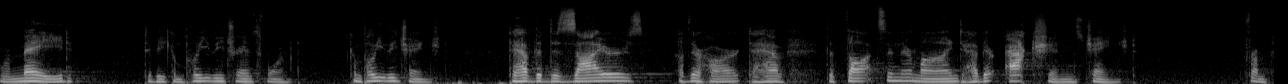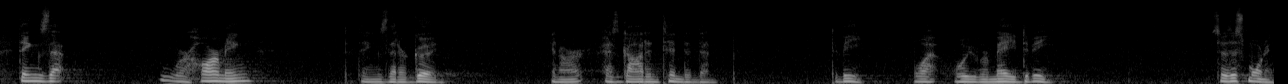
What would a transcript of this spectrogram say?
were made to be completely transformed, completely changed to have the desires of their heart, to have the thoughts in their mind, to have their actions changed from things that were harming to things that are good and are as God intended them to be, what we were made to be. So this morning,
